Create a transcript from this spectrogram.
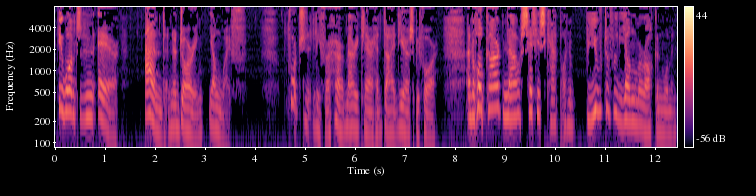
He wanted an heir and an adoring young wife. Fortunately for her, Marie Claire had died years before, and Rocard now set his cap on a beautiful young Moroccan woman.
